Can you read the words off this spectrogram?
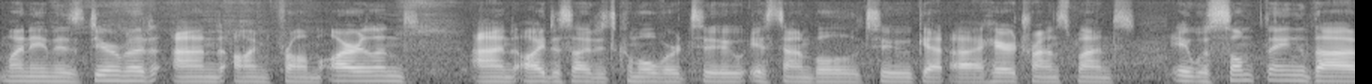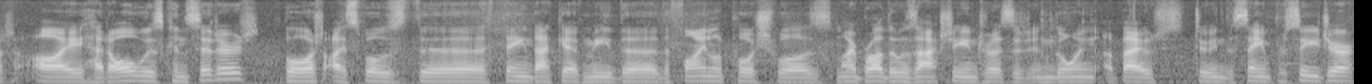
My name is Diarmid and I'm from Ireland and I decided to come over to Istanbul to get a hair transplant. It was something that I had always considered, but I suppose the thing that gave me the, the final push was my brother was actually interested in going about doing the same procedure.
